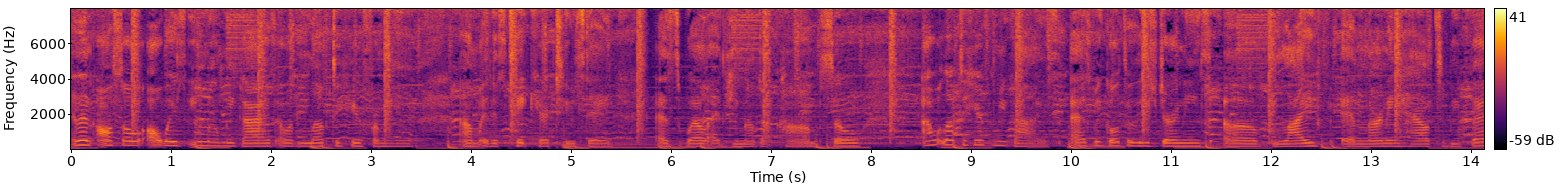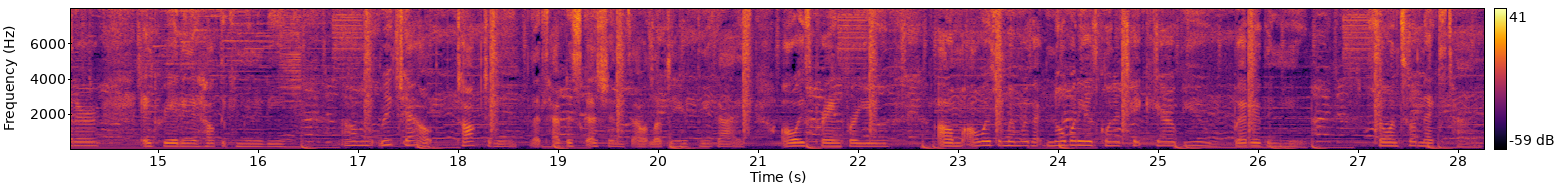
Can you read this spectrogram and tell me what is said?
And then also always email me, guys. I would love to hear from you. Um, it is Take Care Tuesday as well at gmail.com. So I would love to hear from you guys as we go through these journeys of life and learning how to be better and creating a healthy community. Um, reach out, talk to me, let's have discussions. I would love to hear from you guys. Always praying for you. Um, always remember that nobody is going to take care of you better than you. So until next time,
